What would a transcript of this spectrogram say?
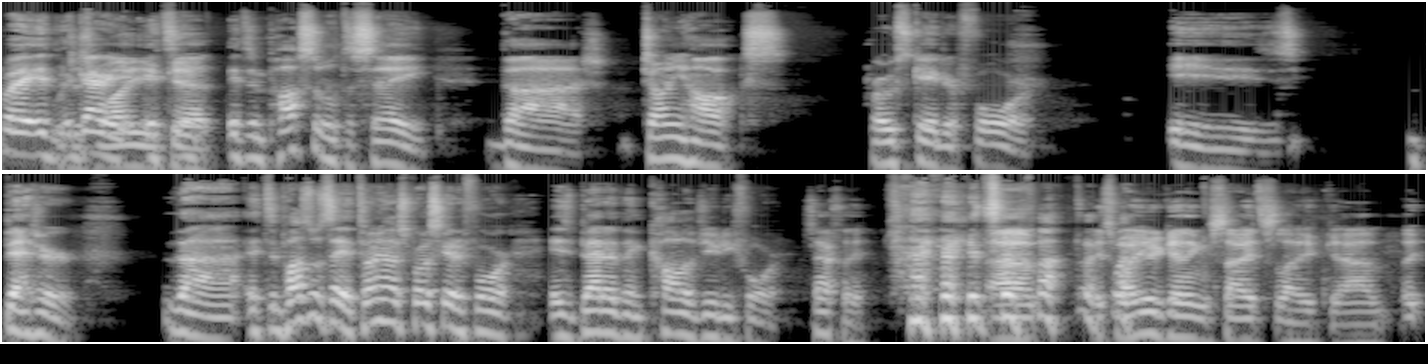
But it, Gary, it's get- it's impossible to say that Tony Hawk's Pro Skater Four is better. That it's impossible to say that Tony Hawk's Pro Skater Four is better than Call of Duty Four. Exactly. it's Um, It's why you're getting sites like um like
